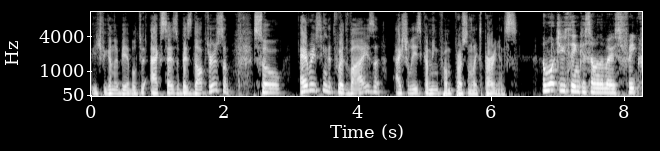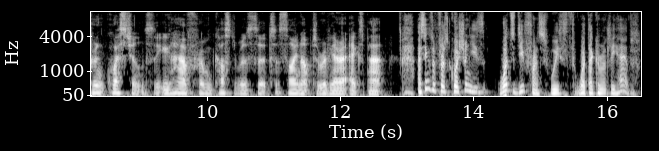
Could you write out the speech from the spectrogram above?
if you're gonna be able to access the best doctors. So everything that we advise actually is coming from personal experience. And what do you think are some of the most frequent questions that you have from customers that sign up to Riviera Expat? I think the first question is what's the difference with what I currently have?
